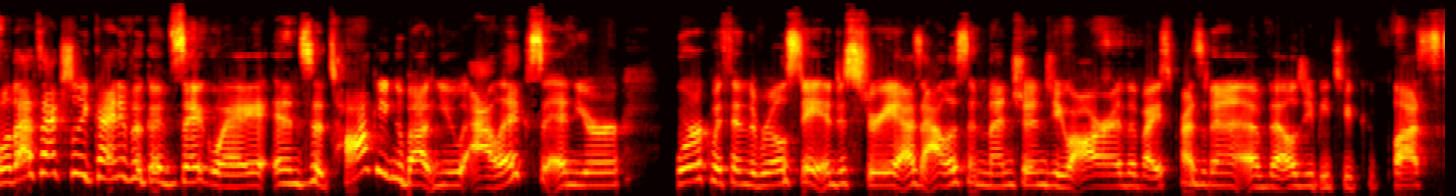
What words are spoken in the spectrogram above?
well, that's actually kind of a good segue into talking about you, Alex, and your work within the real estate industry. As Allison mentioned, you are the vice president of the LGBTQ plus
